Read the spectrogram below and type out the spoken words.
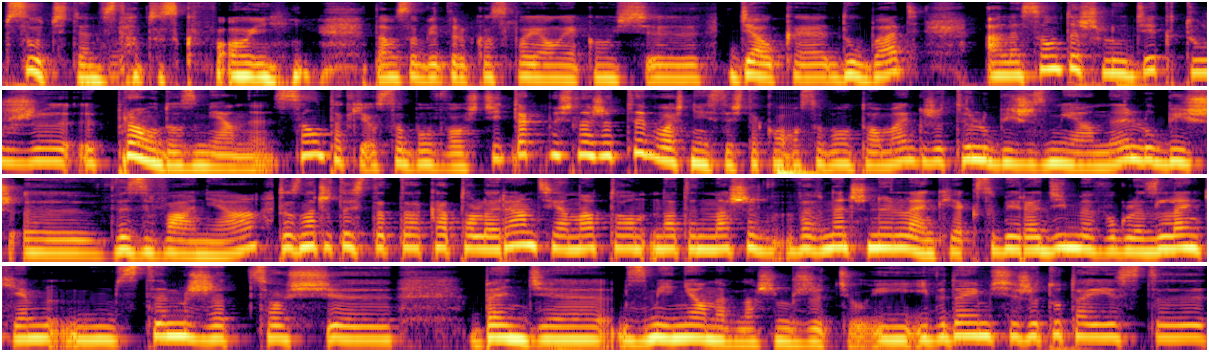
psuć ten status quo i tam sobie tylko swoją jakąś y, działkę dubać, ale są też ludzie, którzy prą do zmiany. Są takie osobowości. Tak myślę, że ty właśnie jesteś taką osobą, Tomek, że ty lubisz zmiany, lubisz y, wyzwania. To znaczy, to jest ta taka tolerancja na, to, na ten nasz wewnętrzny lęk. Jak sobie radzimy w ogóle z lękiem, z tym, że coś coś y, będzie zmienione w naszym życiu. I, I, wydaje mi się, że tutaj jest y,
